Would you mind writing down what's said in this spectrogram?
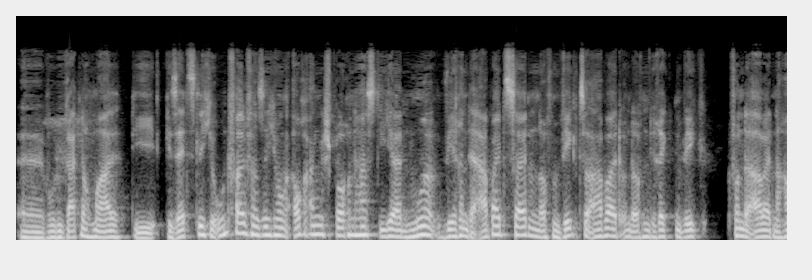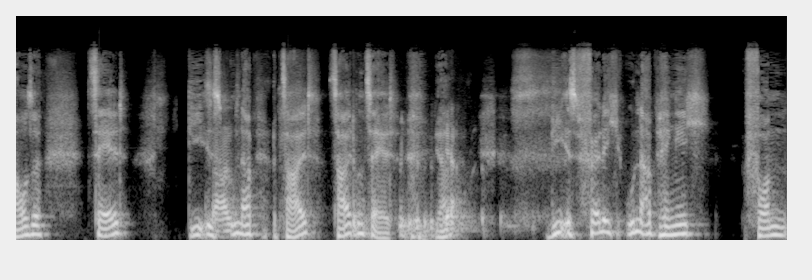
äh, wo du gerade nochmal die gesetzliche Unfallversicherung auch angesprochen hast, die ja nur während der Arbeitszeit und auf dem Weg zur Arbeit und auf dem direkten Weg von der Arbeit nach Hause zählt. Die ist zahlt. unab zahlt, zahlt und zählt. Ja. ja. Die ist völlig unabhängig von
